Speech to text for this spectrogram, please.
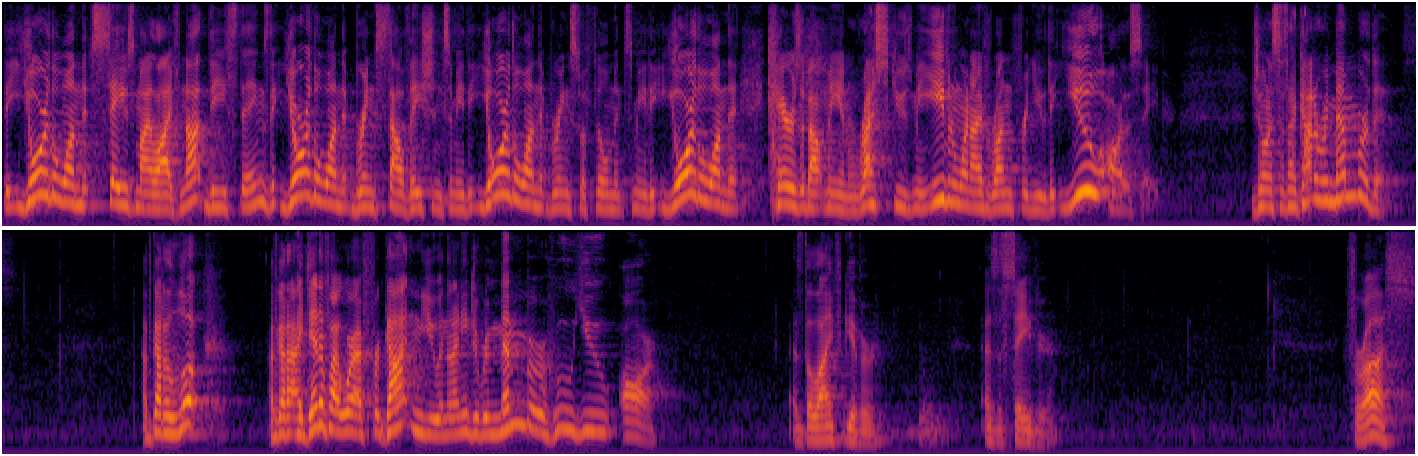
That you're the one that saves my life, not these things. That you're the one that brings salvation to me. That you're the one that brings fulfillment to me. That you're the one that cares about me and rescues me even when I've run for you. That you are the Savior. Jonah says, I got to remember this. I've got to look. I've got to identify where I've forgotten you, and then I need to remember who you are as the life giver, as the Savior. For us,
